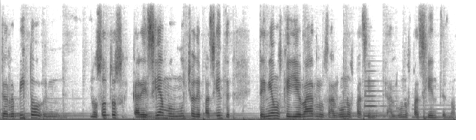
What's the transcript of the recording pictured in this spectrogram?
te repito, nosotros carecíamos mucho de pacientes teníamos que llevarlos a algunos pacientes, algunos pacientes, ¿no?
